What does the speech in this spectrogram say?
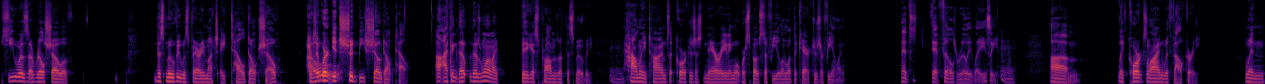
he was a real show of. This movie was very much a tell don't show, it where Oh. it should be show don't tell. Uh, I think that there's one of my biggest problems with this movie. How many times that Korg is just narrating what we're supposed to feel and what the characters are feeling. It's it feels really lazy. Um, like Korg's line with Valkyrie, when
